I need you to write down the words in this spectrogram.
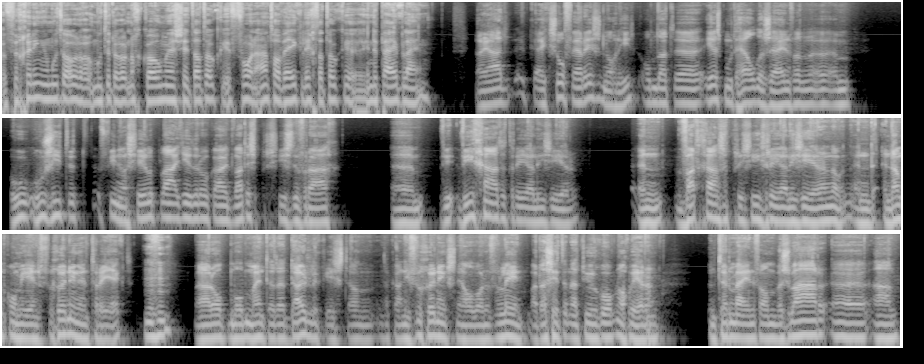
vergunningen moeten, er- moeten er ook nog komen. Zit dat ook voor een aantal weken, ligt dat ook in de pijplijn? Nou ja, kijk, zover is het nog niet. Omdat eh, eerst moet helder zijn van ehm, hoe, hoe ziet het financiële plaatje er ook uit? Wat is precies de vraag? Ehm, wie, wie gaat het realiseren? En wat gaan ze precies realiseren? En, dan- en, en dan kom je in het vergunningentraject. Mhm. Maar op het moment dat het duidelijk is, dan, dan kan die vergunning snel worden verleend. Maar daar zit er natuurlijk ook nog weer een, een termijn van bezwaar eh, aan.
